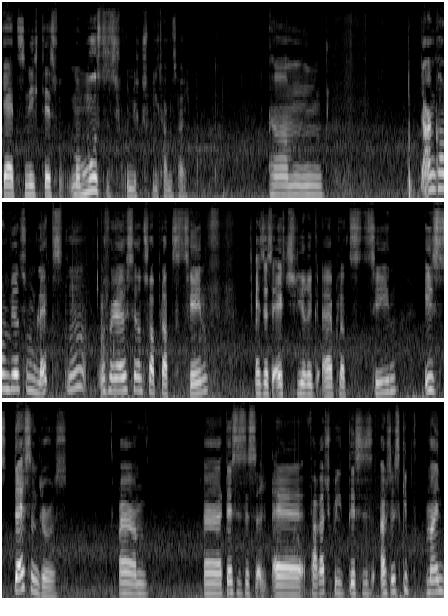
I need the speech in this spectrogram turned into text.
jetzt nicht das. Man muss das Spiel nicht gespielt haben, sag ich. Ähm, dann kommen wir zum letzten und zwar Platz 10. Es ist echt schwierig. Äh, Platz 10 ist Descenders. Ähm, äh, das ist das äh, Fahrradspiel. Das ist, also es gibt mein,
